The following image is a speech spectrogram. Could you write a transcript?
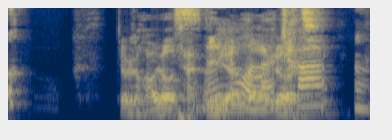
就是好有产地人的热情。嗯，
